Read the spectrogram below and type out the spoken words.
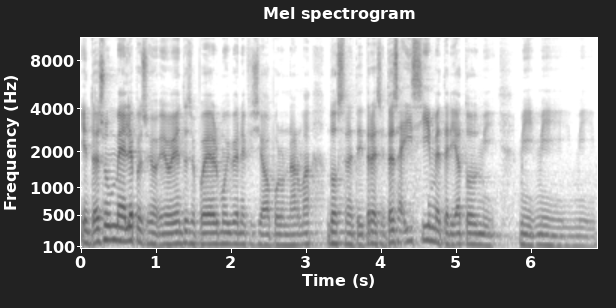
y entonces un melee, pues obviamente se puede ver muy beneficiado por un arma 233. Entonces ahí sí metería todo mi, mi, mi, mi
